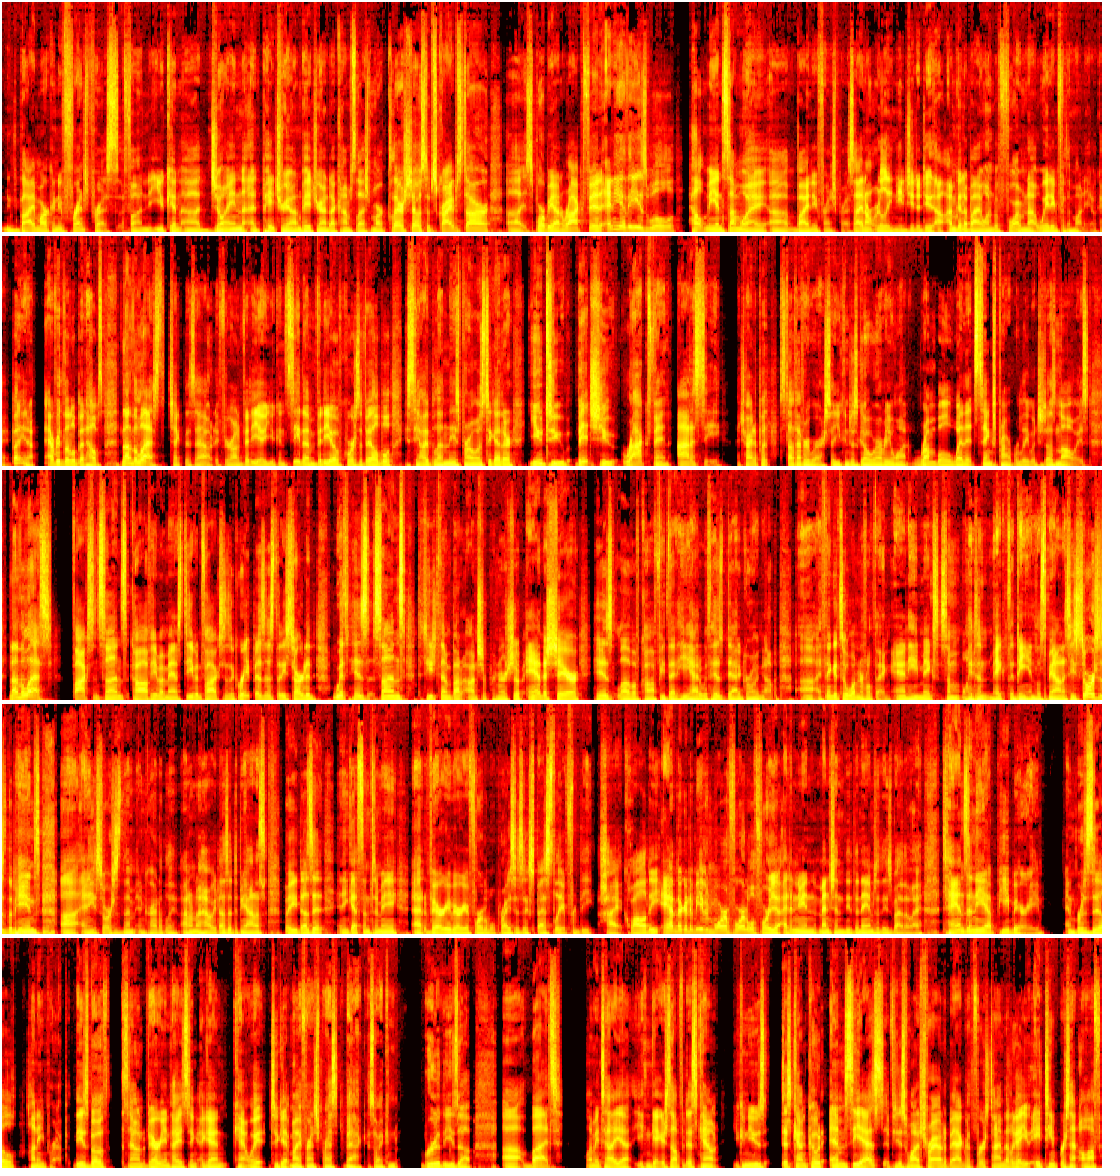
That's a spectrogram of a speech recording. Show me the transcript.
Buy Marc a New French Press Fund, you can uh, join at Patreon, patreon.com slash Marc Clair Show, SubscribeStar, uh, support me on Rokfin. Any of these will help me in some way uh, buy a new French press. I don't really need you to do that. I'm going to buy one before. I'm not waiting for the money. Okay. But, you know, every little bit helps. Nonetheless, check this out. If you're on video, you can see them. Video, of course, available. You see how I blend these promos together? YouTube, BitChute, Rokfin, Odysee. I try to put stuff everywhere so you can just go wherever you want. Rumble when it syncs properly, which it doesn't always. Nonetheless, Fox and Sons Coffee. My man Stephen Fox has a great business that he started with his sons to teach them about entrepreneurship and to share his love of coffee that he had with his dad growing up. Uh, I think it's a wonderful thing. And he makes some, well, he doesn't make the beans, let's be honest. He sources the beans uh, and he sources them incredibly. I don't know how he does it, to be honest, but he does it and he gets them to me at very, very affordable prices, especially for the high quality. And they're going to be even more affordable for you. I didn't even mention the, the names of these, by the way Tanzania Peaberry and Brazil Honey Prep. These both sound very enticing. Again, can't wait to get my French press back so I can brew these up. Uh, but let me tell you, you can get yourself a discount. You can use discount code MCS if you just want to try out a bag for the first time. That'll get you 18% off.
